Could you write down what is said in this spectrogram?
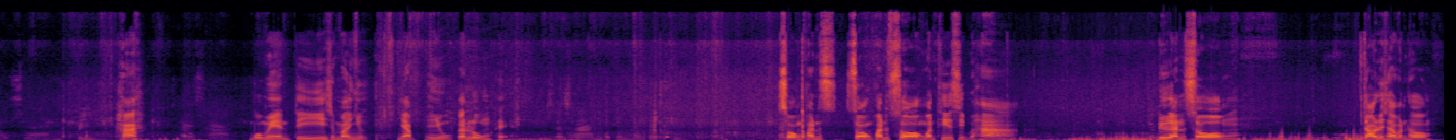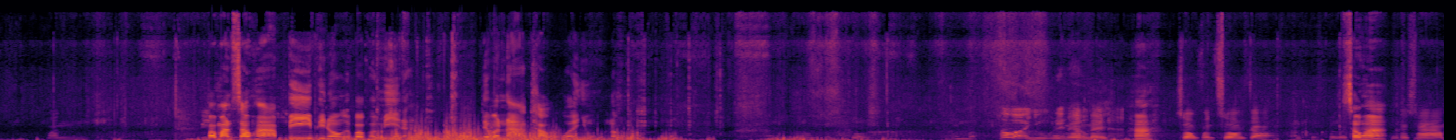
23ปีฮะ23บ่แม่นตีสมายุยับอายุกันลงแท้ 23บ่ทันหมดสักที 2000 2002วันที่15เดือน2เจ้าได้สาวันทอง วันประมาณ25ปีพี่น้องเอ้ยบ่พอมีนะแต่ว่าหน้าเฒ่าอายุเนาะเขาว่าอยู่ได้แม่เท่านใดกันน่ะฮะสองพันสองกะเศร้าห้าเท่าสาม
